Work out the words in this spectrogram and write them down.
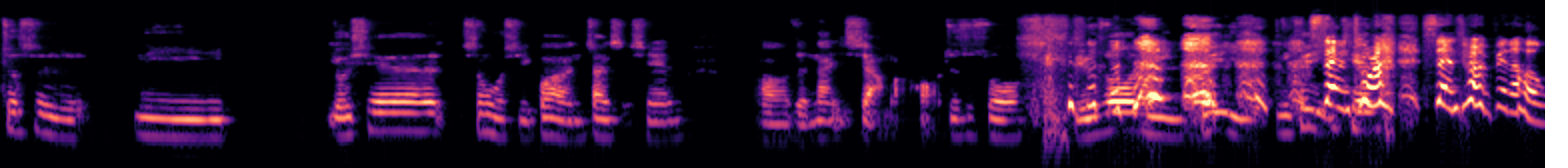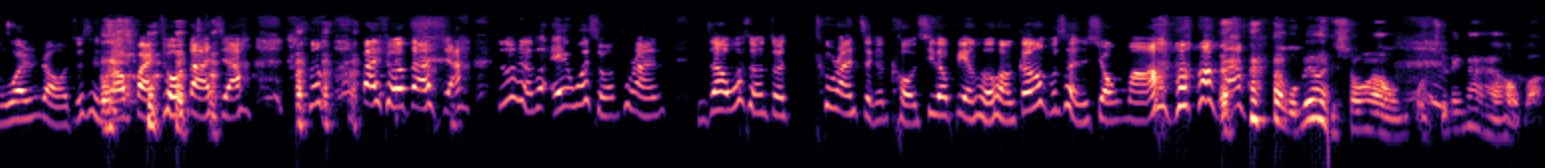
就是你有一些生活习惯暂时先。呃，忍耐一下嘛，哦，就是说，比如说，你可以，你可以一 Sam 突然 Sam 突然变得很温柔，就是你知道，拜托大家，拜托大家，就是想说，哎、为什么突然，你知道为什么突突然整个口气都变和缓？刚刚不是很凶吗？我没有很凶啊，我我昨天看还好吧。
